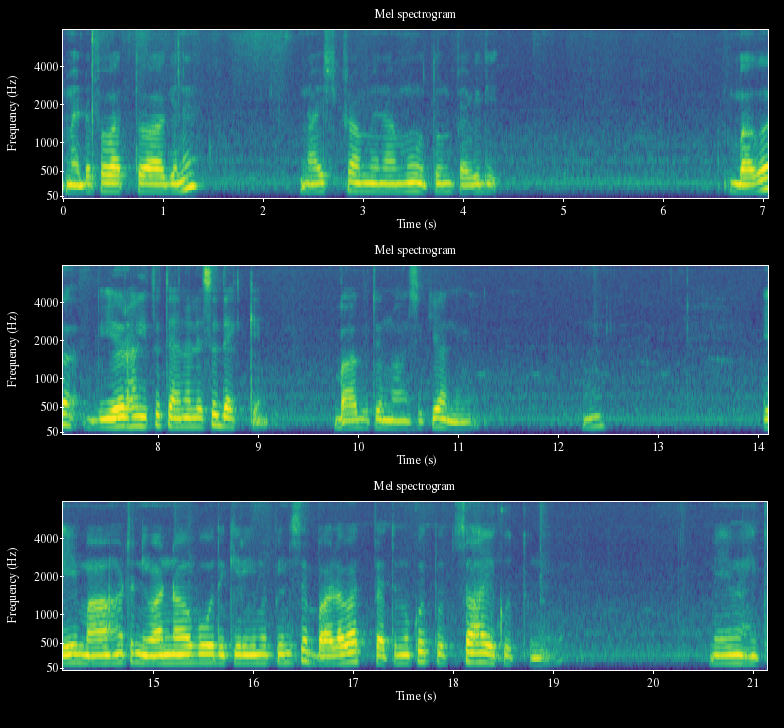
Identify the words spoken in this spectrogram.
මැඩපවත්වාගෙන නෛෂ්ක්‍රම්‍ය නම් වූ උතුම් පැවිදි බව බියරහිත තැන ලෙස දැක්කෙමි. භාග්‍යතුන් වහන්සේ කියන්නේ ඒ මාහට නිවන් අවබෝධ කිරීම පිණිස බලවත් පැතුමකුත් උත්සාහයකුත් උනේ. මේව හිත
